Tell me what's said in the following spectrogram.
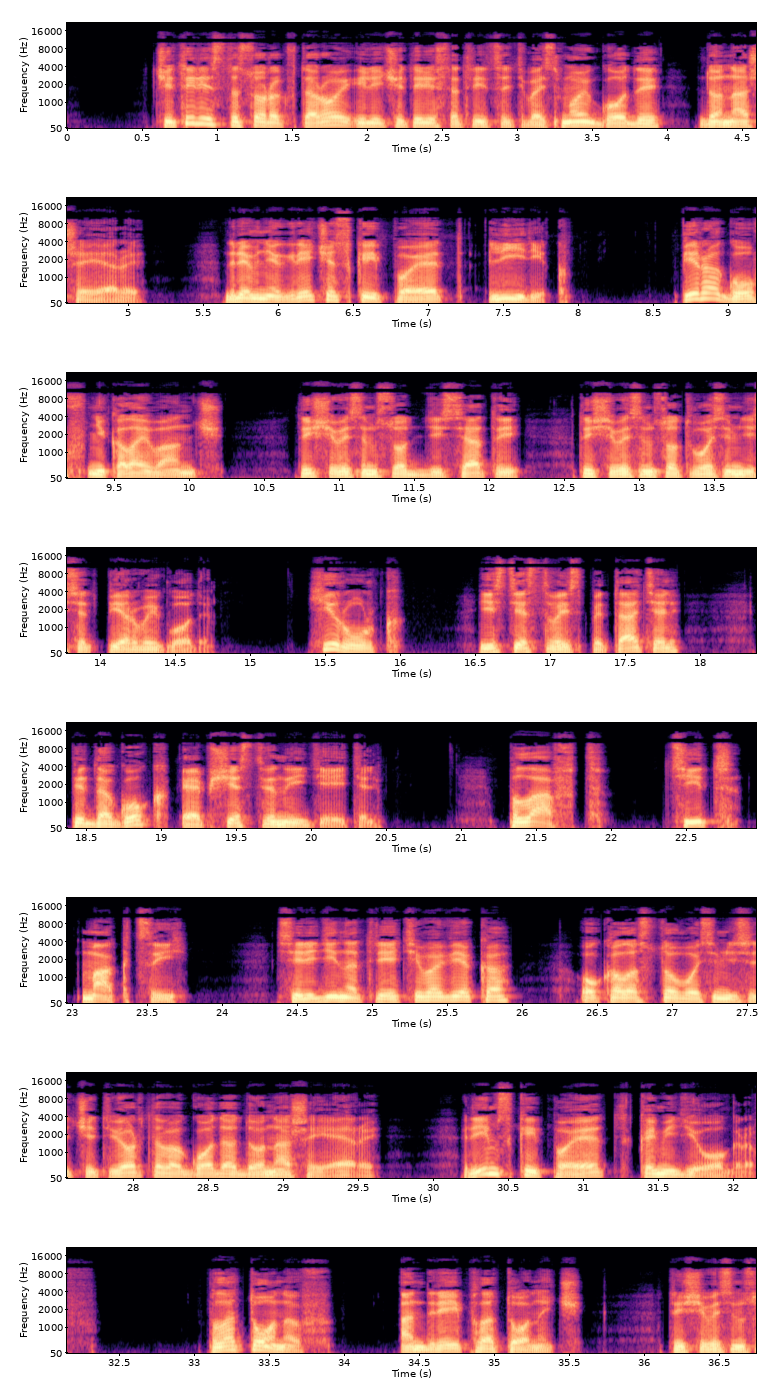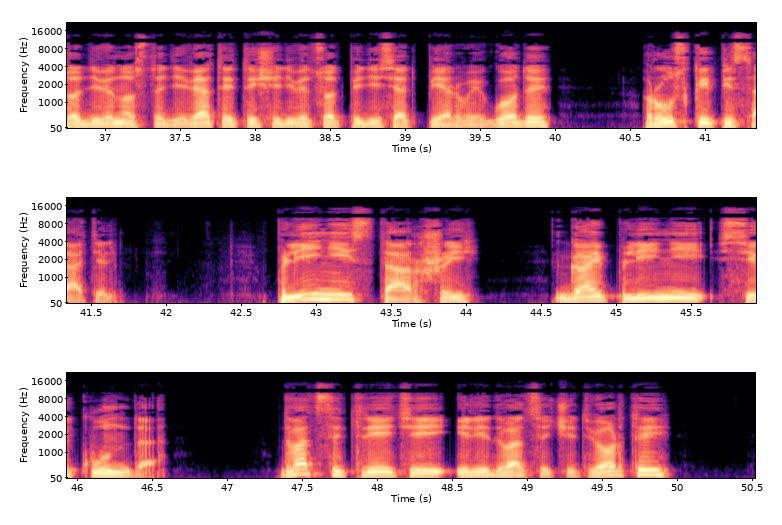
442 или 438 годы до нашей эры. Древнегреческий поэт-лирик. Пирогов Николай Иванович, 1810-1881 годы. Хирург, естествоиспытатель, педагог и общественный деятель. Плафт Тит Макций, середина третьего века, около 184 года до нашей эры. Римский поэт-комедиограф. Платонов Андрей Платоныч, 1899-1951 годы, русский писатель. Плиний Старший, Гай Плиний Секунда, 23 или 24,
